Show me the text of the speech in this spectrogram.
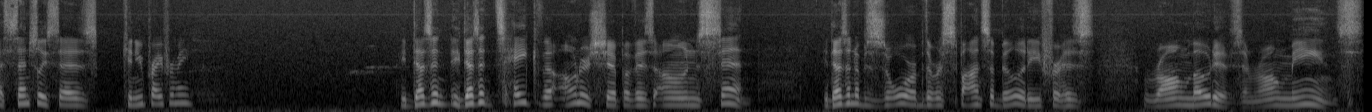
essentially says, Can you pray for me? He doesn't, he doesn't take the ownership of his own sin. He doesn't absorb the responsibility for his wrong motives and wrong means.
